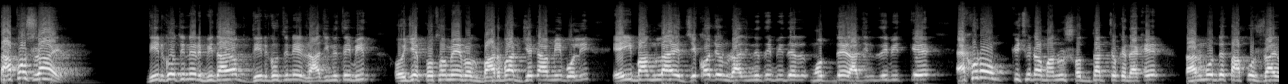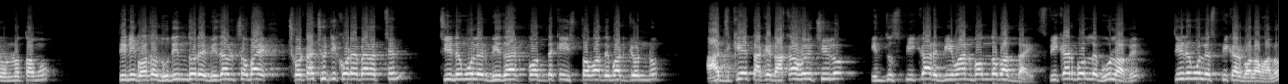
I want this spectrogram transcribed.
তাপস রায় দীর্ঘদিনের বিধায়ক, দীর্ঘদিনের রাজনীতিবিদ, ওই যে প্রথমে এবং বারবার যেটা আমি বলি, এই বাংলায় যে কজন রাজনীতিবিদের মধ্যে রাজনীতিবিদকে এখনও কিছুটা মানুষ শ্রদ্ধার চোখে দেখে, তার মধ্যে তাপস রায় অন্যতম। তিনি গত দুদিন ধরে বিধানসভায় ছোটাছুটি করে বেড়াচ্ছেন, তৃণমূলের বিধায়ক পদ থেকে ইস্তফা দেবার জন্য। আজকে তাকে ডাকা হয়েছিল, কিন্তু স্পিকার বিমান বন্দ্যোপাধ্যায়, স্পিকার বললে ভুল হবে, তৃণমূলের স্পিকার বলা ভালো,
